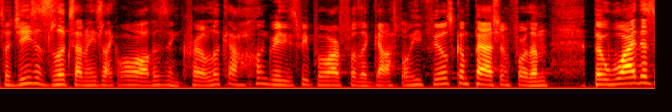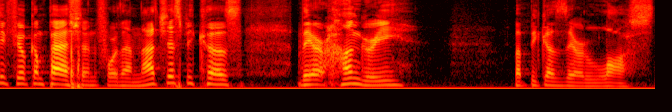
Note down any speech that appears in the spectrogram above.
So Jesus looks at him he's like, Oh, this is incredible. Look how hungry these people are for the gospel. He feels compassion for them. But why does he feel compassion for them? Not just because they're hungry, but because they're lost.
